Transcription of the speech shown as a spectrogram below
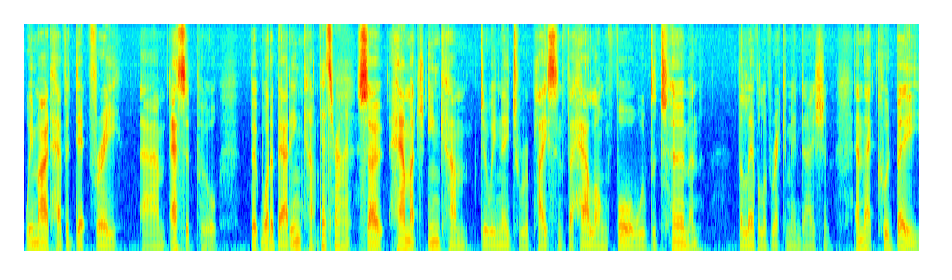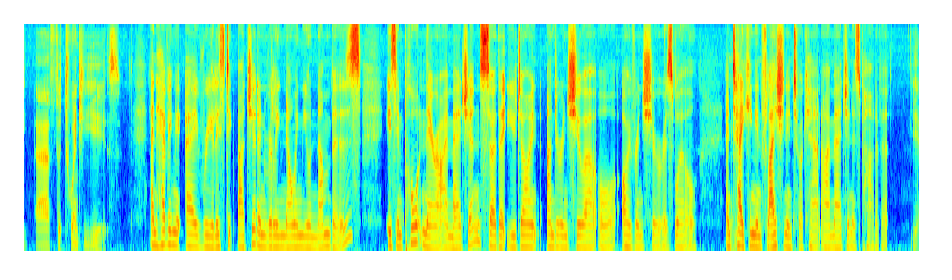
we might have a debt-free um, asset pool, but what about income? That's right. So how much income do we need to replace and for how long for will determine the level of recommendation. And that could be uh, for 20 years and having a realistic budget and really knowing your numbers is important there, I imagine, so that you don't underinsure or overinsure as well. And taking inflation into account, I imagine, is part of it. Yeah.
